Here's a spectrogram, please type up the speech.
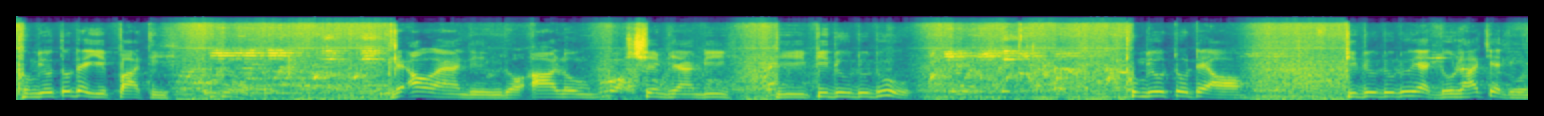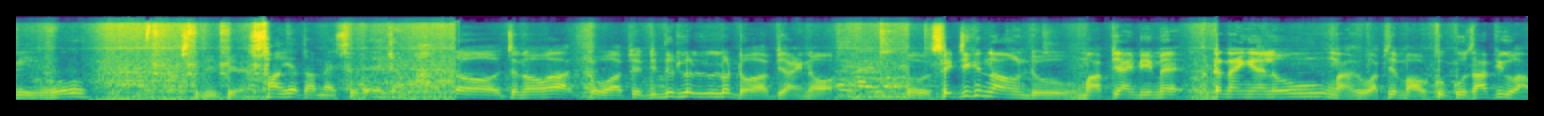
ဖွံ့ဖြိုးတိုးတက်ရေးပါတီလက်အောက်အန်နေပြီးတော့အားလုံးရှင်ပြန်ပြီးဒီပြည်သူတူတူကိုဖွံ့ဖြိုးတိုးတက်အောင်ပြည်သူတူတူရဲ့လိုလားချက်လေးတွေကို ဖြစ်ပြီးပြန်ဆောင်ရွက်သွားမယ်ဆိုတဲ့အကြောင်းပါတော့ကျွန်တော်ကဟိုဟာဖြစ်ပြည်သူ့လွတ်လွတ်တော်ကပြိုင်တော့ဟိုစိတ်ကြီးကနောင်တူမှာပြိုင်ပေမဲ့တနိုင်ငံလုံးမှာဟိုဟာဖြစ်မှာကိုကိုစားပြုရမှာ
